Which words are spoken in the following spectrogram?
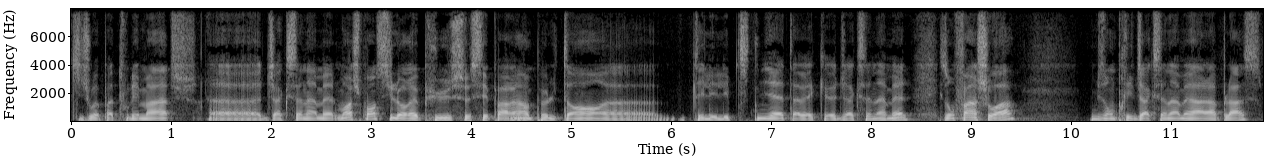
qui jouait pas tous les matchs. Euh, Jackson Hamel. Moi, je pense qu'il aurait pu se séparer un peu le temps, euh, les, les petites miettes avec euh, Jackson Hamel. Ils ont fait un choix. Ils ont pris Jackson Hamel à la place.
